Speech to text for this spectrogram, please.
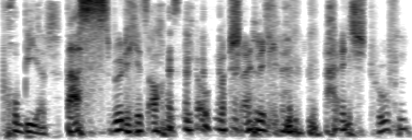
probiert. Das würde ich jetzt auch als eher unwahrscheinlich einstufen.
